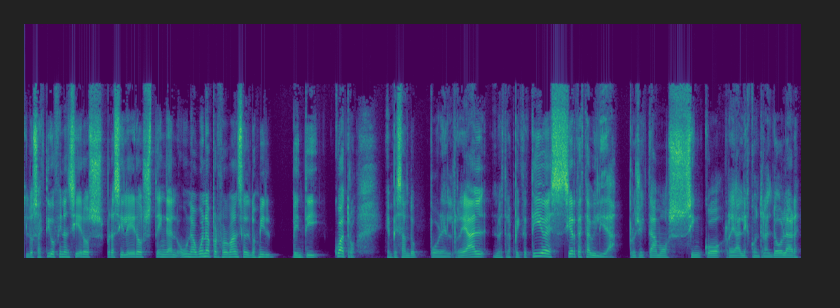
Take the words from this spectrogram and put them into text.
los activos financieros brasileños tengan una buena performance en el 2021 4. Empezando por el real, nuestra expectativa es cierta estabilidad. Proyectamos 5 reales contra el dólar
